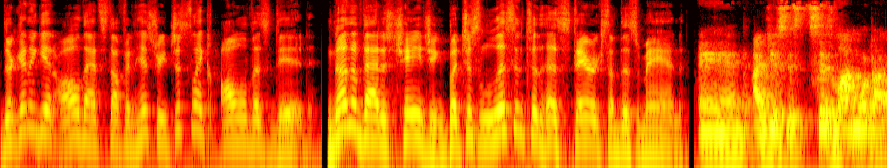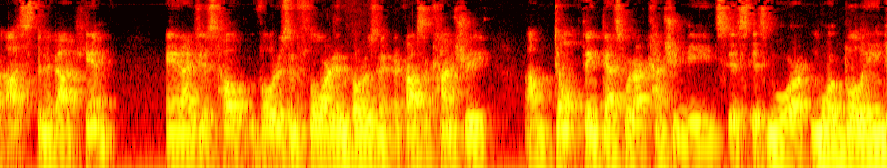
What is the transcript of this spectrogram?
they're going to get all that stuff in history just like all of us did. None of that is changing, but just listen to the hysterics of this man. And I just, it says a lot more about us than about him. And I just hope voters in Florida and voters across the country um, don't think that's what our country needs is, is more more bullying,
